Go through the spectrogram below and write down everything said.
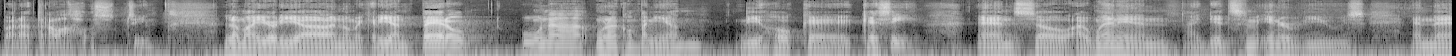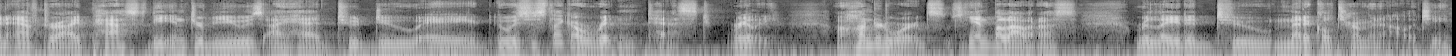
para trabajos, sí. La mayoría no me querían, pero una, una compañía dijo que, que sí. And so I went in, I did some interviews, and then after I passed the interviews, I had to do a, it was just like a written test, really. 100 words, 100 palabras, related to medical terminology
